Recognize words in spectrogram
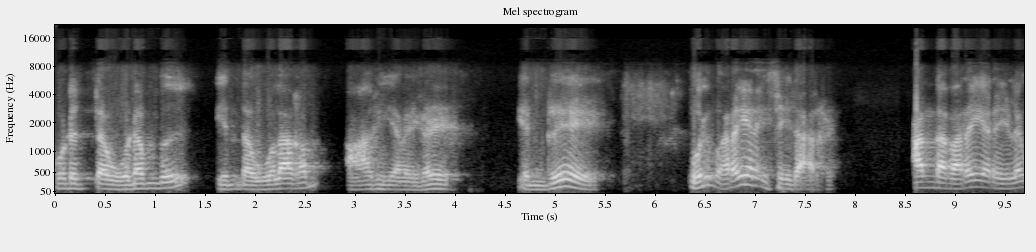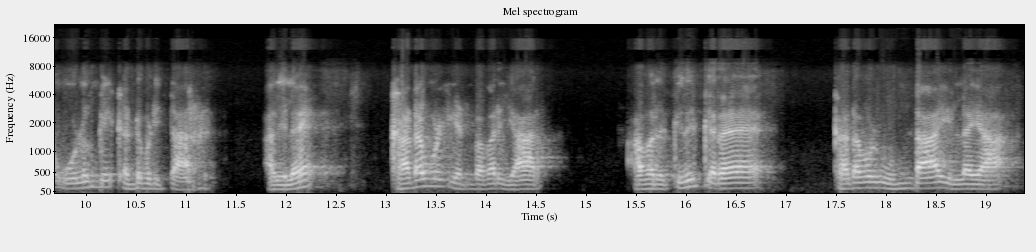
கொடுத்த உடம்பு இந்த உலகம் ஆகியவைகள் என்று ஒரு வரையறை செய்தார்கள். அந்த வரையறையில ஒழுங்கை கண்டுபிடித்தார்கள். அதில கடவுள் என்பவர் யார்? அவருக்கு இருக்கிற கடவுள் உண்டா இல்லையா?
